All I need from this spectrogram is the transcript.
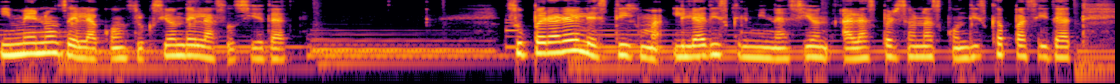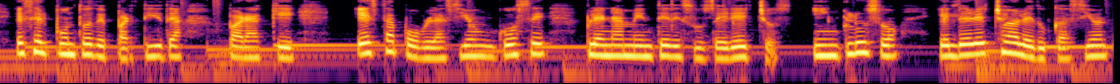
y menos de la construcción de la sociedad. Superar el estigma y la discriminación a las personas con discapacidad es el punto de partida para que esta población goce plenamente de sus derechos, incluso el derecho a la educación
